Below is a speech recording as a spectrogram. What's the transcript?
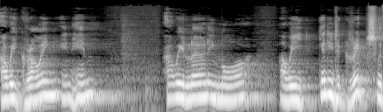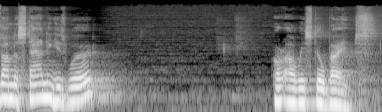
Are we growing in Him? Are we learning more? Are we getting to grips with understanding His Word? Or are we still babes?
